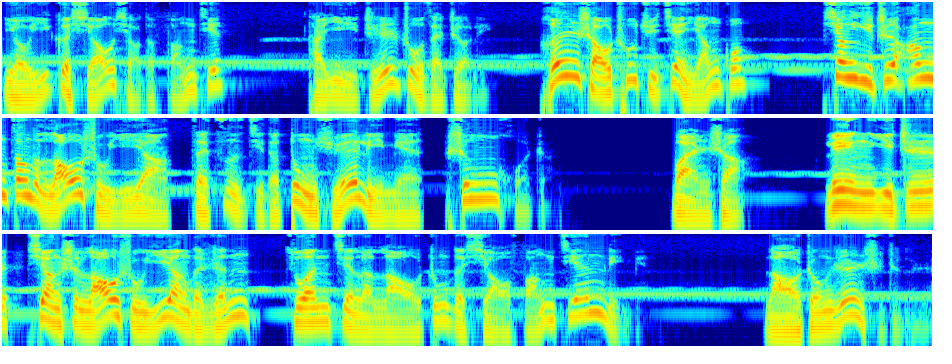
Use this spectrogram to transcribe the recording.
有一个小小的房间，他一直住在这里，很少出去见阳光，像一只肮脏的老鼠一样，在自己的洞穴里面生活着。晚上，另一只像是老鼠一样的人钻进了老钟的小房间里面。老钟认识这个人，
